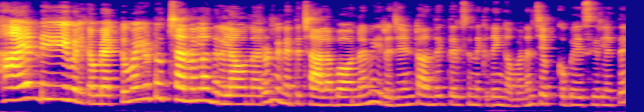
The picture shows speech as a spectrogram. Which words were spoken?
హాయ్ అండి welcome back to my YouTube channel. అందరు ఎలా ఉన్నారు? నేనైతే చాలా బాగున్నాను. ఈరోజు ఏంటో అందరికి తెలిసింది కదా ఇంకా మనం చెప్పుకోబోయే సీరియల్ అయితే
